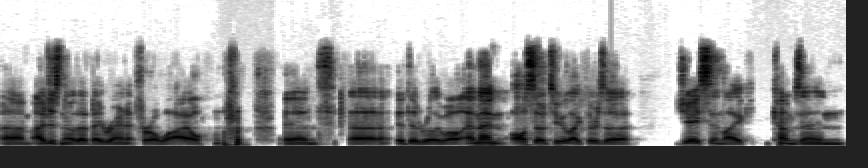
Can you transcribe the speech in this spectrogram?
um, I just know that they ran it for a while, and uh, it did really well. And then also too, like there's a Jason like comes in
